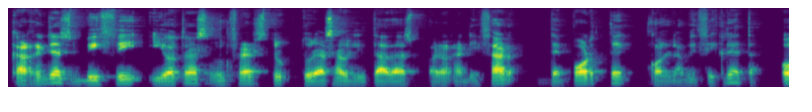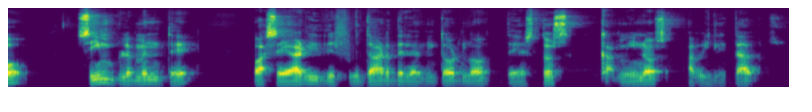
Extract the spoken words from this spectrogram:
carriles bici y otras infraestructuras habilitadas para realizar deporte con la bicicleta o simplemente pasear y disfrutar del entorno de estos caminos habilitados.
